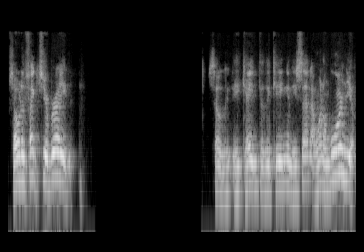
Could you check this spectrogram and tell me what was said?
So it affects your brain. So he came to the king and he said, I want to warn you.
